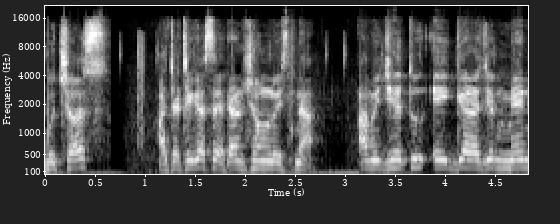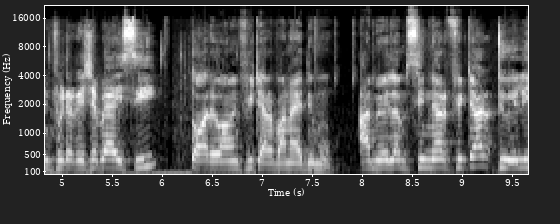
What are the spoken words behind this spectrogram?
বুঝছস? আচ্ছা ঠিক আছে টেনশন লইস না। আমি যেহেতু এই গ্যারেজের মেন ফিটার হিসেবে আইছি তরেও আমি ফিটার বানাই দিমু। আমি হইলাম সিনিয়র ফিটার তুই এলি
